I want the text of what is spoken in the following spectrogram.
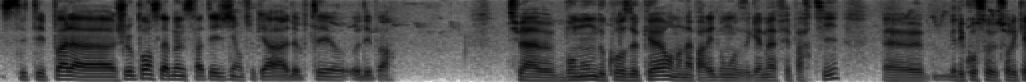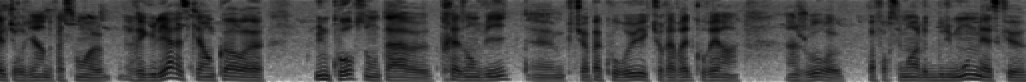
c'était pas la, je pense, la bonne stratégie en tout cas à adopter au, départ. Tu as euh, bon nombre de courses de cœur, on en a parlé, dont Zagama fait partie. Euh, il y a des courses sur lesquelles tu reviens de façon euh, régulière. Est-ce qu'il y a encore une course dont tu as très envie, que tu n'as pas couru et que tu rêverais de courir un, jour, pas forcément à l'autre bout du monde, mais est-ce qu'il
